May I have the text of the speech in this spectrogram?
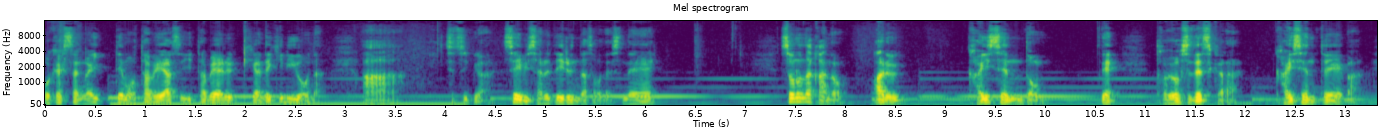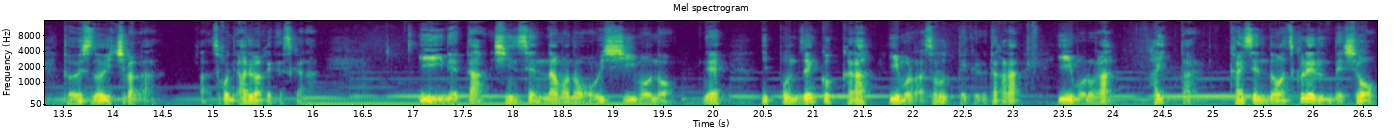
お客さんが行っても食べやすい食べ歩きができるようなあ設備が整備されているんだそうですね。その中のある海鮮丼ね豊洲ですから海鮮といえば豊洲の市場があそこにあるわけですからいいネタ新鮮なもの美味しいものね日本全国からいいものが揃ってくる。だからいいものが入った海鮮丼は作れるんでしょ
